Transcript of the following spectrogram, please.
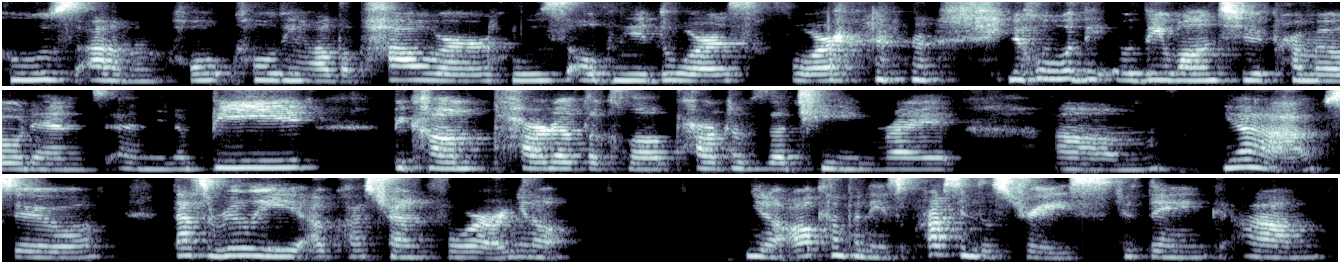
who's um, hold, holding all the power, who's opening the doors for you know, who they, they want to promote and and you know be become part of the club, part of the team, right? Um, yeah, so that's really a question for you know, you know, all companies across industries to think um,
